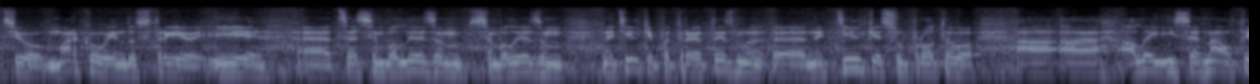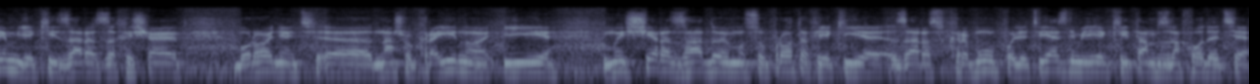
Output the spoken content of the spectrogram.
цю маркову індустрію. І е, це символізм, символізм не тільки патріотизму, не тільки супротиву, а, але і сигнал тим, які зараз захищають, боронять нашу країну. І ми ще раз згадуємо супротив, який є зараз в Криму, політв'язнями, які там знаходяться.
